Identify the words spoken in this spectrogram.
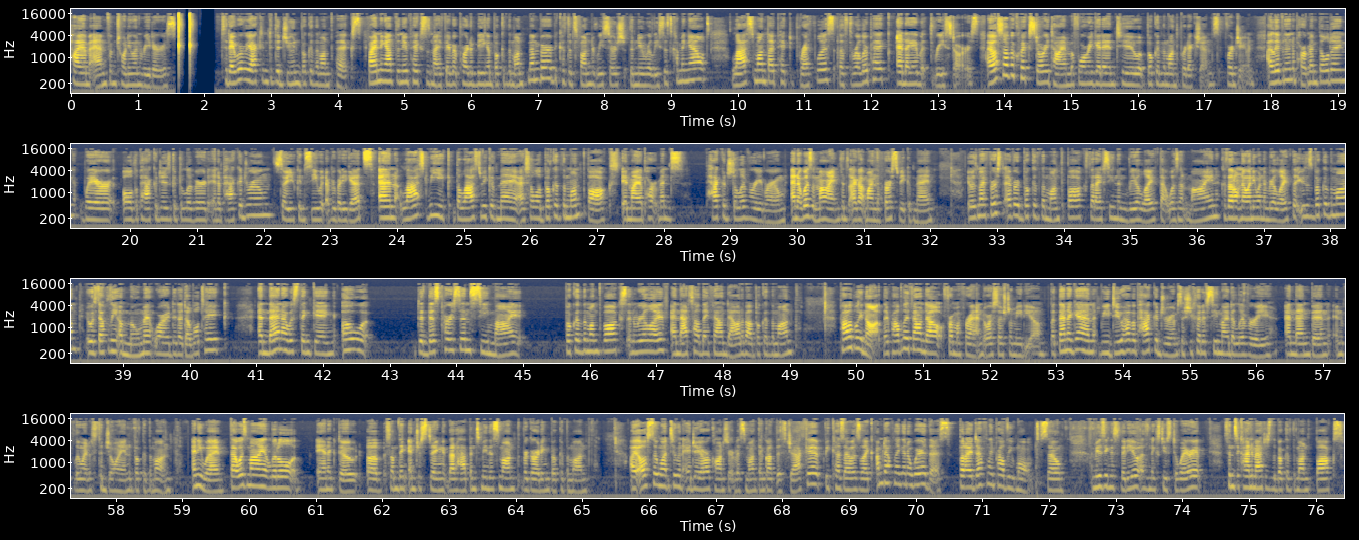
Hi, I'm Em from 21 Readers. Today we're reacting to the June Book of the Month picks. Finding out the new picks is my favorite part of being a Book of the Month member because it's fun to research the new releases coming out. Last month I picked Breathless, the thriller pick, and I gave it three stars. I also have a quick story time before we get into Book of the Month predictions for June. I live in an apartment building where all the packages get delivered in a package room so you can see what everybody gets. And last week, the last week of May, I saw a Book of the Month box in my apartment's package delivery room and it wasn't mine since I got mine the first week of May. It was my first ever book of the month box that I've seen in real life that wasn't mine because I don't know anyone in real life that uses book of the month. It was definitely a moment where I did a double take and then I was thinking, oh, did this person see my book of the month box in real life and that's how they found out about book of the month? Probably not. They probably found out from a friend or social media. But then again, we do have a package room, so she could have seen my delivery and then been influenced to join Book of the Month. Anyway, that was my little anecdote of something interesting that happened to me this month regarding Book of the Month. I also went to an AJR concert this month and got this jacket because I was like, I'm definitely gonna wear this, but I definitely probably won't. So I'm using this video as an excuse to wear it since it kind of matches the Book of the Month box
